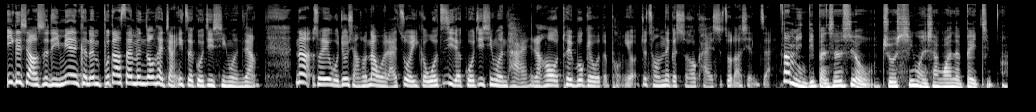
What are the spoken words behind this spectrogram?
一个小时里面可能不到三分钟才讲一则国际新闻这样。那所以我就想说，那我来做一个我自己的国际新闻台，然后推播给我的朋友。就从那个时候开始做到现在。那敏迪本身是有就新闻相关的背景吗？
